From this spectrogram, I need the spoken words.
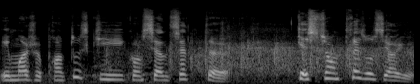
Et moi, je prends tout ce qui concerne cette euh, question très au sérieux.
